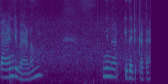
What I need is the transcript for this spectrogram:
പാന്റ് വേണം. ഇനി ഞാൻ ഇതെടുക്കട്ടെ.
